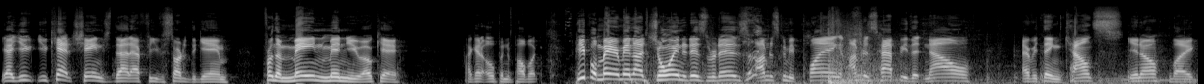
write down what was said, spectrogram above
Yeah, you, you can't change that after you've started the game. From the main menu. Okay. I gotta open to public. People may or may not join. It is what it is. I'm just gonna be playing. I'm just happy that now everything counts, you know? Like,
